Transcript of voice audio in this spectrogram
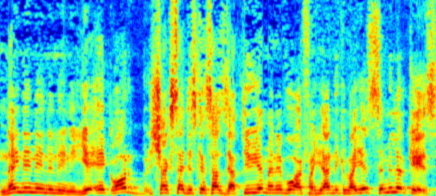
نہیں نہیں نہیں نہیں نہیں، یہ ایک اور شخص ہے جس کے ساتھ زیادتی ہوئی ہے، میں نے وہ ایف آئی آر نکلوائی ہے سملر کیس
